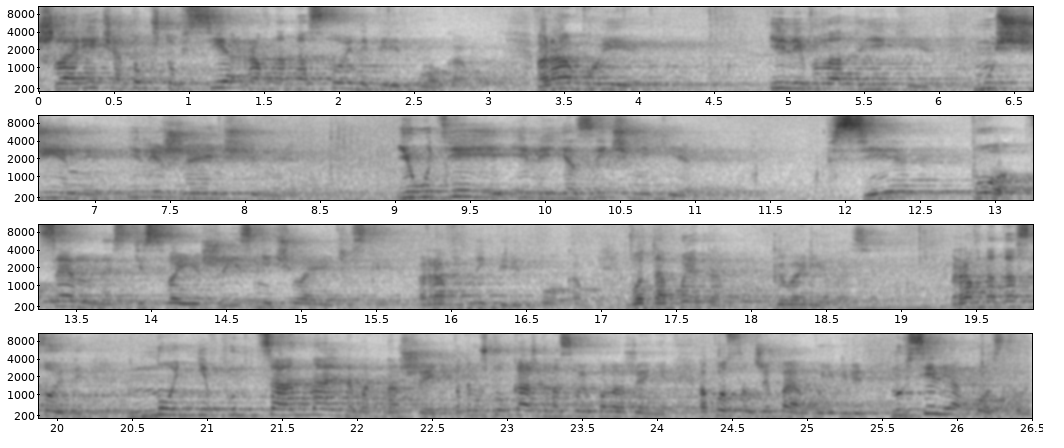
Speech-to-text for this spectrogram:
Шла речь о том, что все равнодостойны перед Богом. Рабы или владыки, мужчины или женщины, иудеи или язычники, все по ценности своей жизни человеческой равны перед Богом. Вот об этом говорилось. Равнодостойны, но не в функциональном отношении, потому что у каждого свое положение. Апостол же Павел будет говорить, ну все ли апостолы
